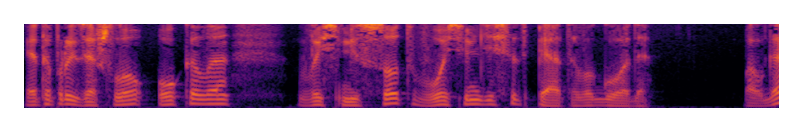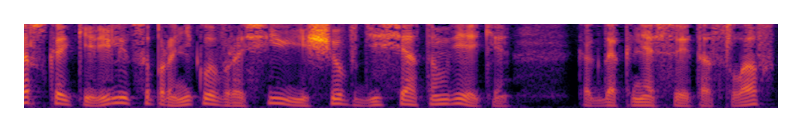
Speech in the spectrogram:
Это произошло около 885 года. Болгарская кириллица проникла в Россию еще в X веке, когда князь Святослав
